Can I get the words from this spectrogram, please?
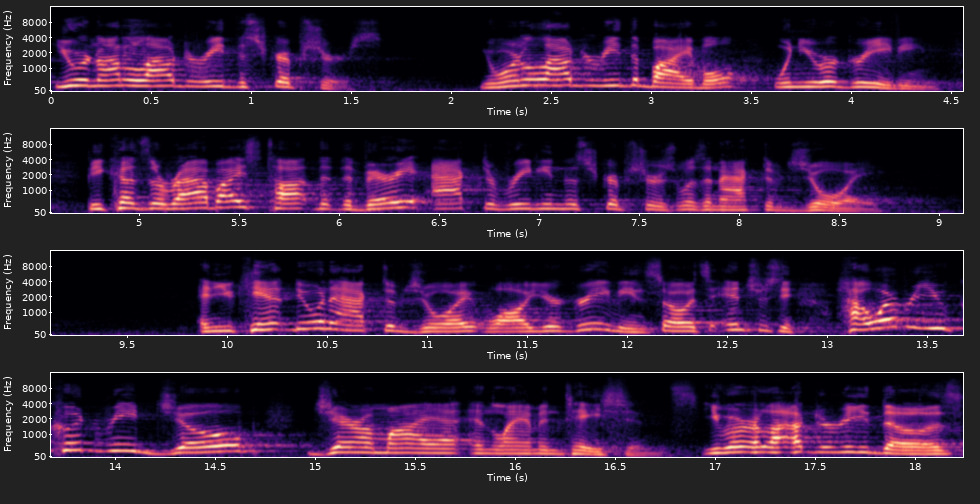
you were not allowed to read the scriptures. You weren't allowed to read the Bible when you were grieving because the rabbis taught that the very act of reading the scriptures was an act of joy. And you can't do an act of joy while you're grieving. So it's interesting. However, you could read Job, Jeremiah, and Lamentations. You were allowed to read those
